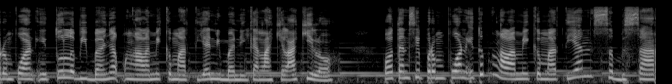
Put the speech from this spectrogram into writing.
perempuan itu lebih banyak mengalami kematian dibandingkan laki-laki loh. Potensi perempuan itu mengalami kematian sebesar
